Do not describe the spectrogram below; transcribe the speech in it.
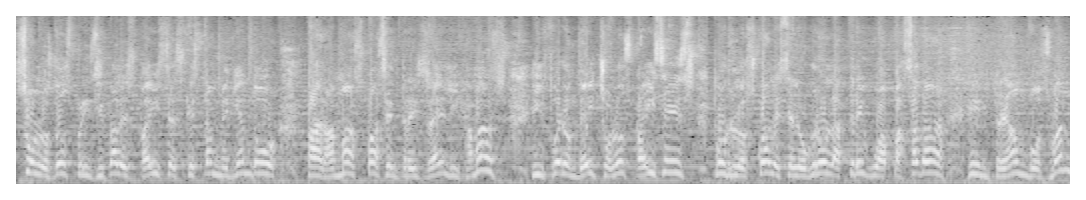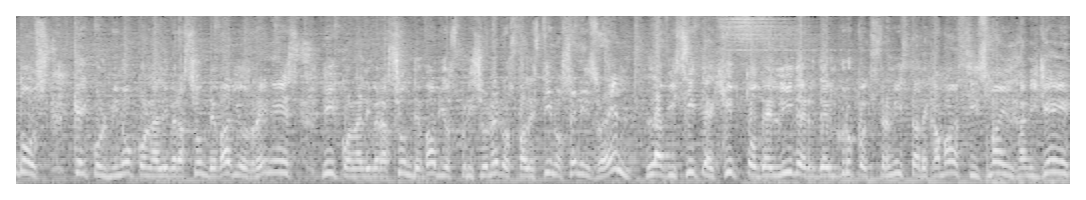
son los dos principales países que están mediando para más paz entre Israel y Hamas y fueron de hecho los países por los cuales se logró la tregua pasada entre ambos bandos que culminó con la liberación de varios rehenes y con la liberación de varios prisioneros palestinos en Israel. La visita a Egipto del líder del grupo extremista de Hamas, Ismail Haniyeh,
